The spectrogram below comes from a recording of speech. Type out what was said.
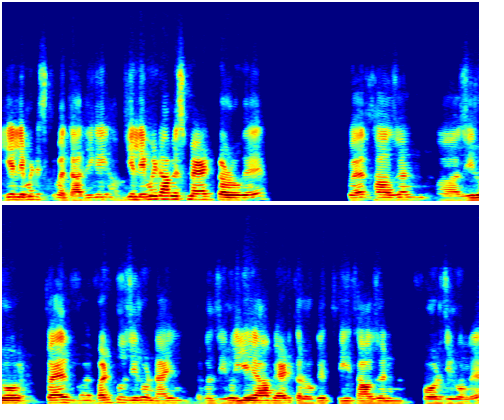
ये लिमिट इसकी बता दी गई, अब ये लिमिट आप इसमें ऐड करोगे twelve thousand zero twelve one two zero nine double zero, ये आप ऐड करोगे थ्री थाउज़ेंड फोर ज़ीरो में।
